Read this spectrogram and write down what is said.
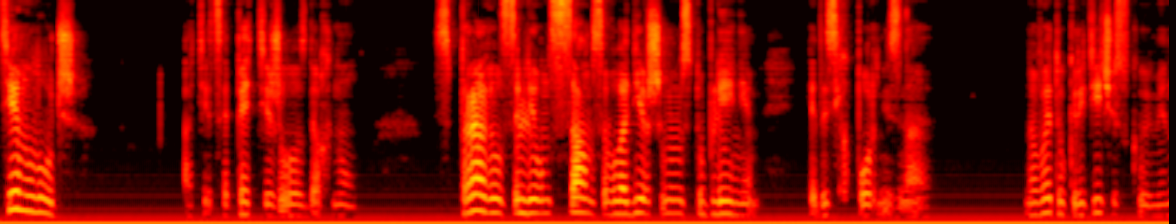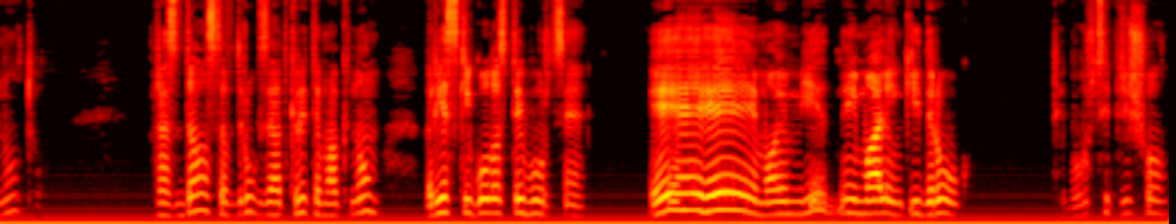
тем лучше. Отец опять тяжело вздохнул. Справился ли он сам с овладевшим им вступлением, я до сих пор не знаю. Но в эту критическую минуту раздался вдруг за открытым окном резкий голос Тыбурция. «Эй, эй, мой бедный маленький друг!» Тыбурций пришел,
